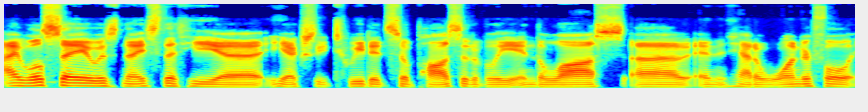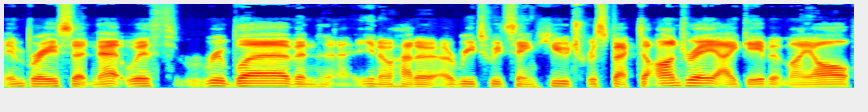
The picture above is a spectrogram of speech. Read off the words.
I will say it was nice that he uh, he actually tweeted so positively in the loss, uh, and had a wonderful embrace at net with Rublev, and uh, you know had a, a, retweet saying huge respect to Andre. I gave it my all.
